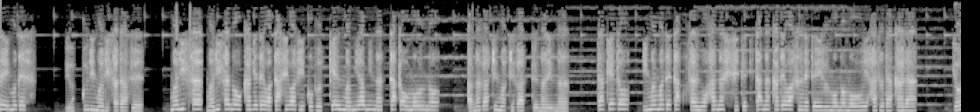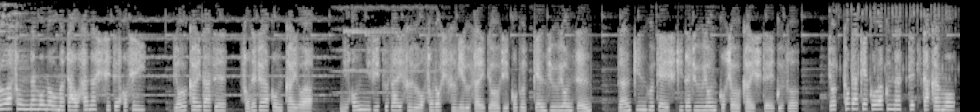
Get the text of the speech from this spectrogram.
レ夢ムです。ゆっくりマリサだぜ。マリサ、マリサのおかげで私は事故物件マニアになったと思うの。あながち間違ってないな。だけど、今までたくさんお話ししてきた中で忘れているものも多いはずだから。今日はそんなものをまたお話ししてほしい。了解だぜ。それじゃあ今回は、日本に実在する恐ろしすぎる最強事故物件14選ランキング形式で14個紹介していくぞ。ちょっとだけ怖くなってきたかも。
